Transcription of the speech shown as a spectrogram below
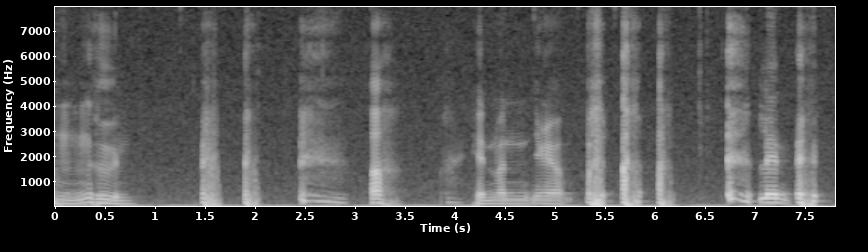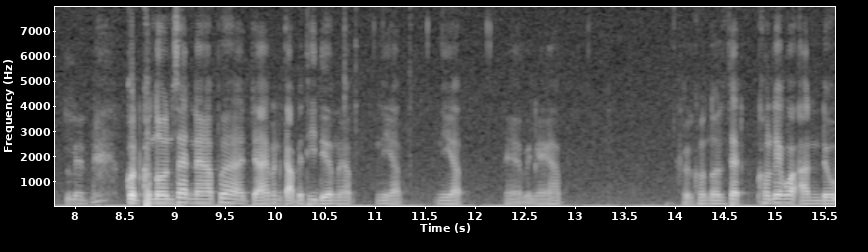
หือหืนอะเห็นมันยังไงครับ เล่น เล่น กด Ctrl Z นะครับ เพื่อจะให้มันกลับไปที่เดิมนะครับ นี่ครับ นี่ครับเนี่ยเป็นไงครับ กด Ctrl Z เขาเรียกว่า undo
